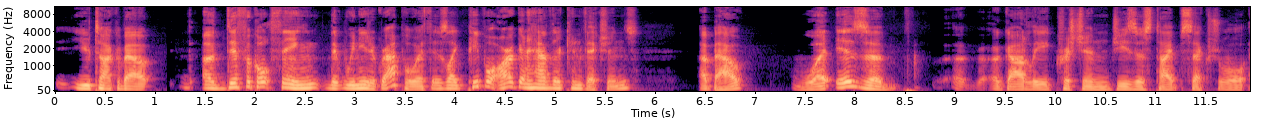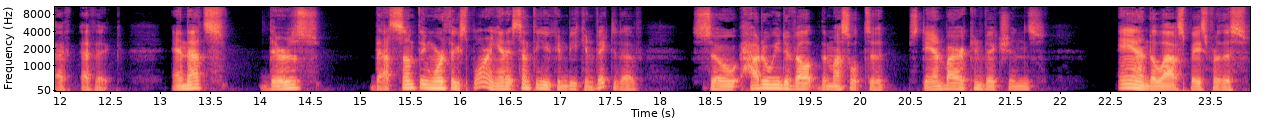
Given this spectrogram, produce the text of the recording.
you talk about a difficult thing that we need to grapple with is like people are going to have their convictions about what is a, a, a godly Christian Jesus type sexual eth- ethic. And that's there's that's something worth exploring and it's something you can be convicted of. So how do we develop the muscle to stand by our convictions and allow space for this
